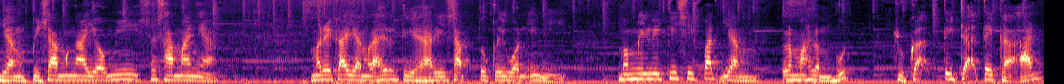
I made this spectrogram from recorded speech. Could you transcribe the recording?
yang bisa mengayomi sesamanya. Mereka yang lahir di hari Sabtu Kliwon ini memiliki sifat yang lemah lembut, juga tidak tegaan,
